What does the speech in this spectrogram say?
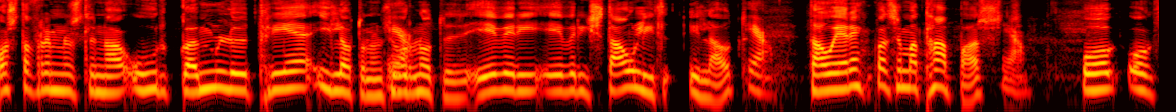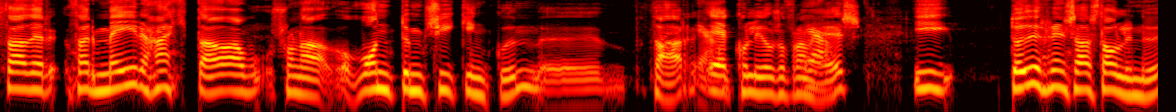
ostafræmnarsluna úr gömlu tre ílátunum sem Já. voru notuð yfir í, yfir í stál ílát, Já. þá er einhvað sem að tapast Já. og, og það, er, er meiri hætta á svona vondum sýkingum uh, þar, Já. ekoli og svo framvegis, í döðurhreinsaða stálinu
